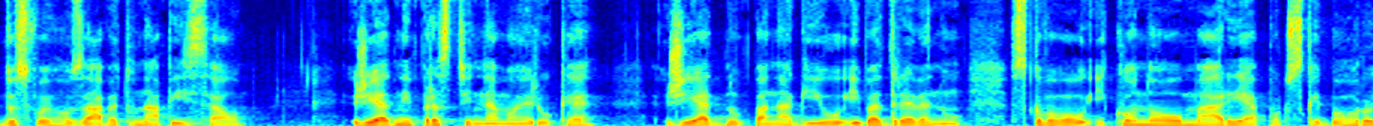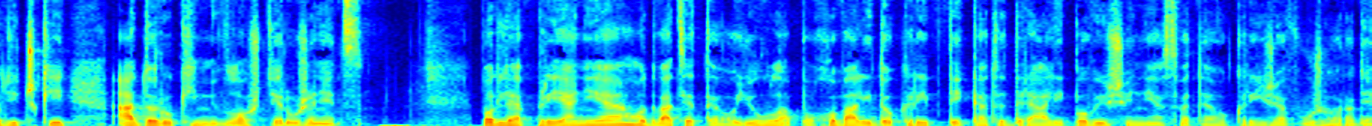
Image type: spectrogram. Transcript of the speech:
Do svojho závetu napísal Žiadny prsteň na mojej ruke, žiadnu panagiu, iba drevenú, s kovovou ikonou Mária Počskej bohorodičky a do ruky mi vložte rúženec. Podľa priania ho 20. júla pochovali do krypty katedrály povýšenia svätého Kríža v Užhorode.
